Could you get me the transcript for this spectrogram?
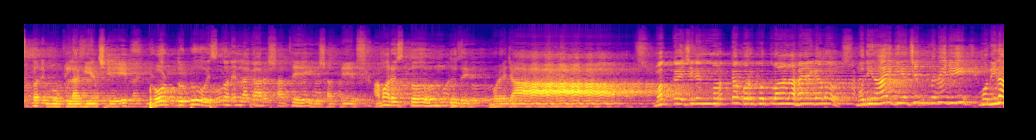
স্তনে মুখ লাগিয়েছে, ঠোঁট দুটো স্তনে লাগার সাথে সাথে আমার স্তন দুধে ভরে যায়। মক্কায় ছিলেন মক্কা বরকতওয়ালা হয়ে গেল। মদিনায় গিয়েছেন নবীজি, মদিনা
